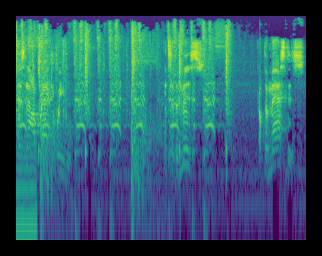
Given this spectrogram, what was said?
has now graduated into the midst of the masters.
